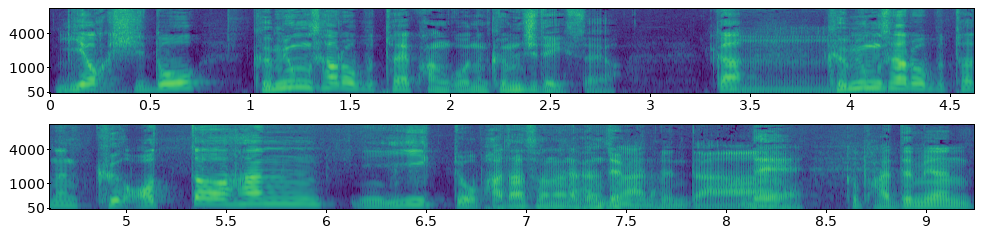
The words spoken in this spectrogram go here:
음. 이 역시도 금융사로부터의 광고는 금지돼 있어요. 그러니까 음. 금융사로부터는 그 어떠한 이익도 받아서는 안 받아서는. 안 된다. 네. 그 받으면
